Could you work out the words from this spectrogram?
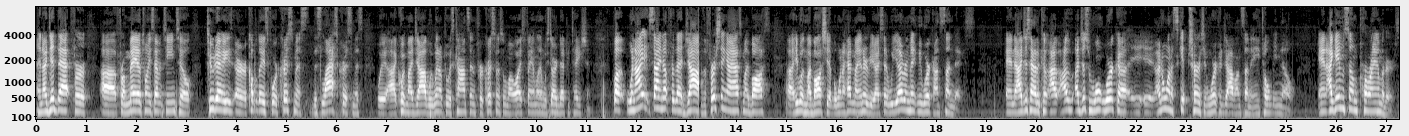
And I did that for uh, from May of 2017 till two days or a couple days before Christmas. This last Christmas, we, I quit my job. We went up to Wisconsin for Christmas with my wife's family, and we started deputation. But when I signed up for that job, the first thing I asked my boss, uh, he wasn't my boss yet, but when I had my interview, I said, "Will you ever make me work on Sundays?" And I just had to. I, I, just won't work. A, I don't want to skip church and work a job on Sunday. And he told me no. And I gave him some parameters.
